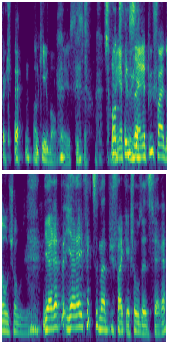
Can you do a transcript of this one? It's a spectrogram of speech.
OK, bon, ben, c'est ça. Il aurait, pu, il aurait, pu, faire d'autres choses. Il aurait, il aurait, effectivement pu faire quelque chose de différent.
